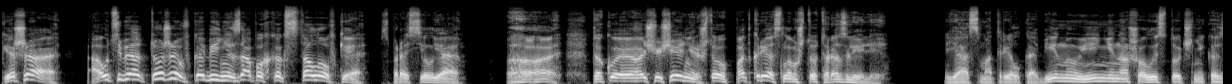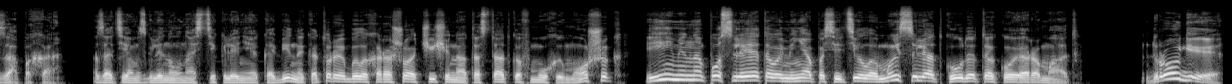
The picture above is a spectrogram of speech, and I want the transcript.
«Кеша, а у тебя тоже в кабине запах, как в столовке?» – спросил я. «Ага, такое ощущение, что под креслом что-то разлили». Я осмотрел кабину и не нашел источника запаха. Затем взглянул на остекление кабины, которое было хорошо очищено от остатков мух и мошек, и именно после этого меня посетила мысль, откуда такой аромат. «Други,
